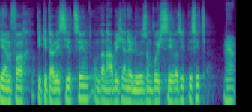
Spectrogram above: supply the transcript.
die einfach digitalisiert sind und dann habe ich eine Lösung, wo ich sehe, was ich besitze. Ja,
